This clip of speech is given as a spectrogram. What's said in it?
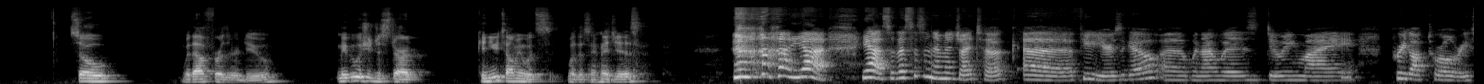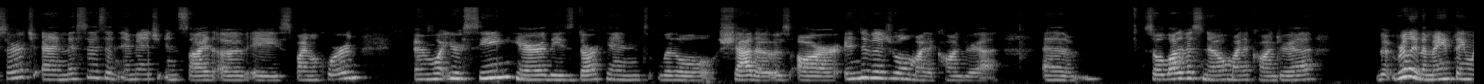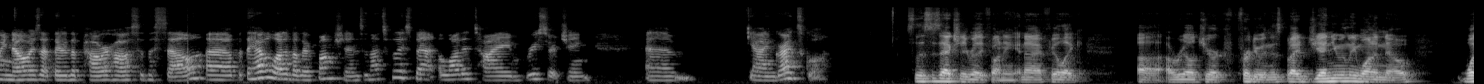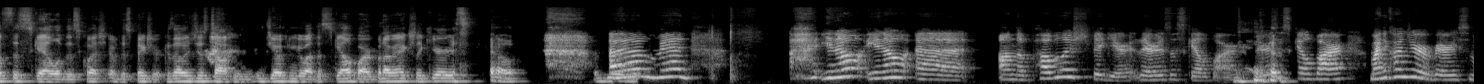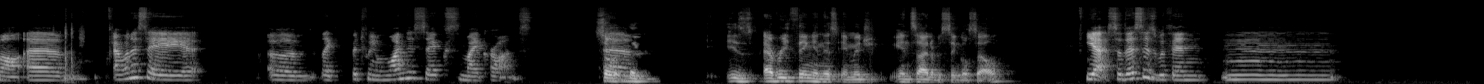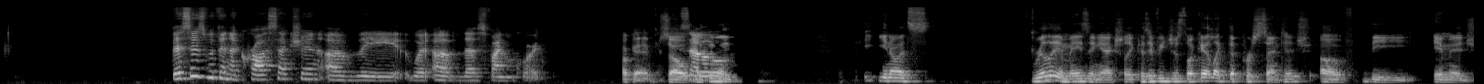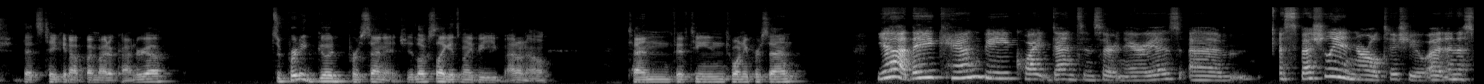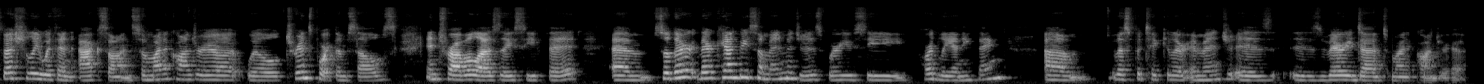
So, without further ado, maybe we should just start. Can you tell me what's what this image is? yeah, yeah. So this is an image I took uh, a few years ago uh, when I was doing my pre-doctoral research, and this is an image inside of a spinal cord. And what you're seeing here, these darkened little shadows, are individual mitochondria. Um, so a lot of us know mitochondria. The, really, the main thing we know is that they're the powerhouse of the cell, uh, but they have a lot of other functions, and that's what I spent a lot of time researching. Um, yeah, in grad school. So this is actually really funny, and I feel like uh, a real jerk for doing this, but I genuinely want to know what's the scale of this question of this picture because I was just talking and joking about the scale bar, but I'm actually curious now. Oh man, you know, you know, uh, on the published figure, there is a scale bar. There is a scale bar. Mitochondria are very small. Um, I want to say, um, like between one to six microns. So, um, like is everything in this image inside of a single cell? Yeah, so this is within. Mm, this is within a cross section of the of the spinal cord. Okay, so, so you know it's really amazing actually because if you just look at like the percentage of the image that's taken up by mitochondria, it's a pretty good percentage. It looks like it's might be I don't know 10, 15, 20%? Yeah, they can be quite dense in certain areas, um, especially in neural tissue uh, and especially within axons. So mitochondria will transport themselves and travel as they see fit. Um, so there, there can be some images where you see hardly anything. Um, this particular image is is very dense mitochondria.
